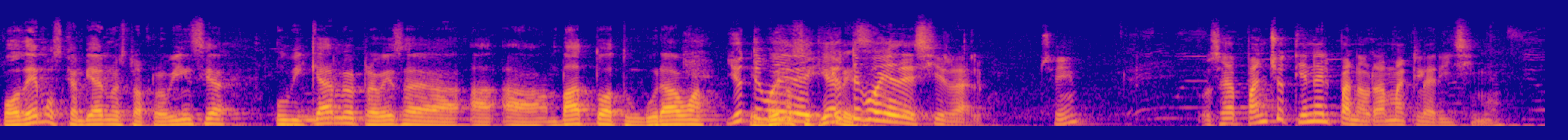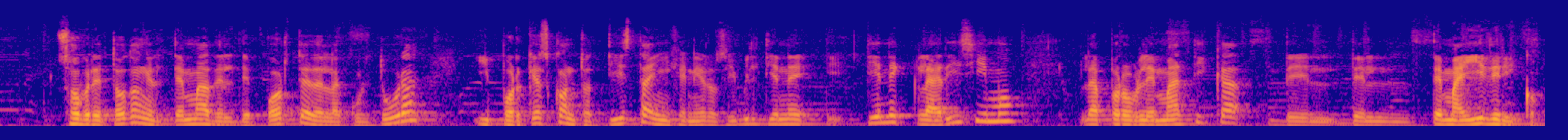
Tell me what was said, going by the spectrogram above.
podemos cambiar nuestra provincia, ubicarle otra vez a, a, a Ambato, a Tungurahua. Yo te, en voy a, yo te voy a decir algo, ¿sí? O sea, Pancho tiene el panorama clarísimo, sobre todo en el tema del deporte, de la cultura, y porque es contratista e ingeniero civil, tiene, tiene clarísimo la problemática del, del tema hídrico.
